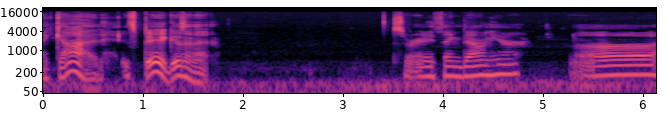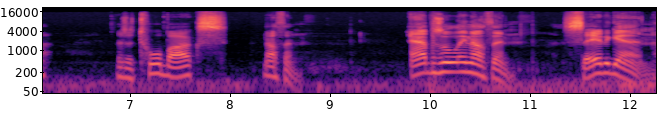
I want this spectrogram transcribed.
My god, it's big, isn't it? Is there anything down here? Uh, there's a toolbox. Nothing. Absolutely nothing. Say it again.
